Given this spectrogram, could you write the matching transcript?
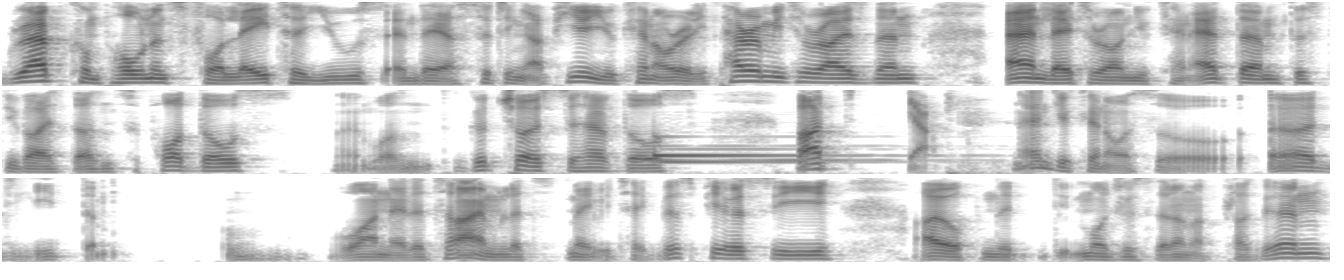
grab components for later use and they are sitting up here. You can already parameterize them and later on you can add them. This device doesn't support those. It wasn't a good choice to have those, but yeah. And you can also uh, delete them one at a time. Let's maybe take this PLC. I open the modules that are not plugged in.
